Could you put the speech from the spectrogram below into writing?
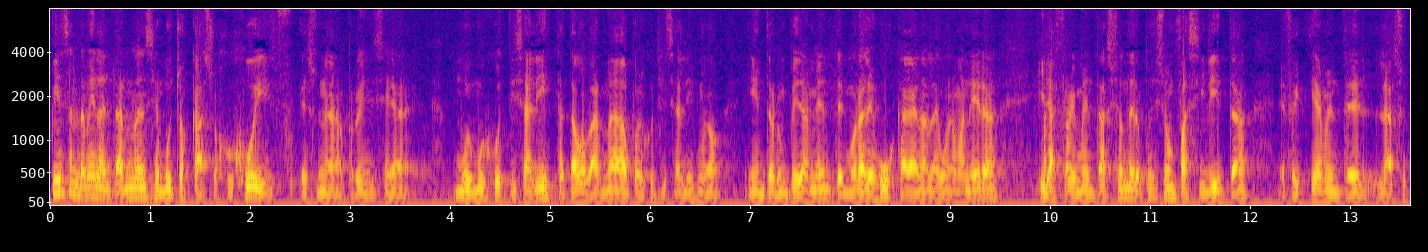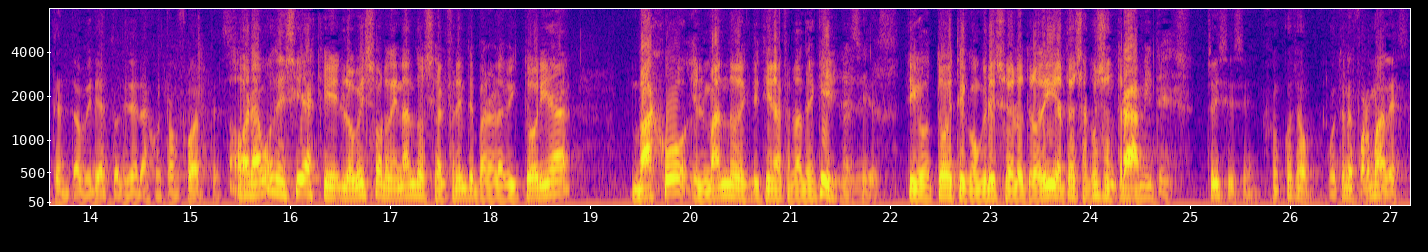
Piensan también en alternancia en muchos casos. Jujuy es una provincia muy, muy justicialista, está gobernada por el justicialismo ininterrumpidamente. Morales busca ganar de alguna manera y la fragmentación de la oposición facilita efectivamente la sustentabilidad de estos liderazgos tan fuertes. Ahora, vos decías que lo ves ordenándose al Frente para la Victoria bajo el mando de Cristina Fernández de Kirchner. Así es. Digo, todo este congreso del otro día, todas esas cosas son trámites. Sí, sí, sí. Son cosas, cuestiones formales.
